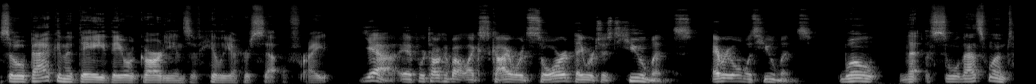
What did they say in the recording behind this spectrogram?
so back in the day they were guardians of Hylia herself, right? Yeah, if we're talking about like Skyward Sword, they were just humans. Everyone was humans. Well, that so that's what I'm t-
